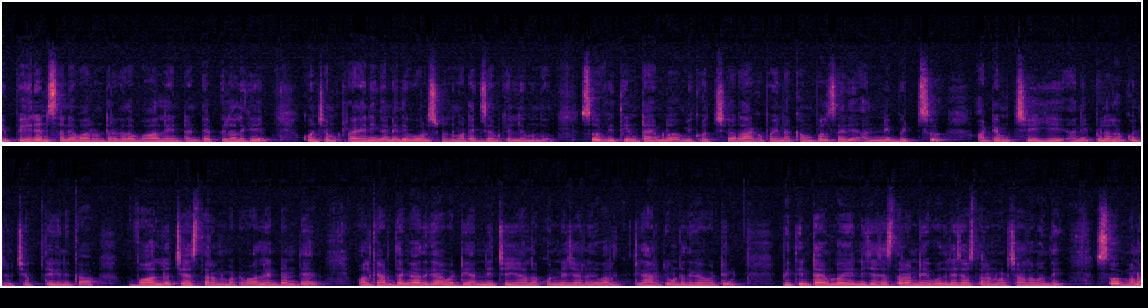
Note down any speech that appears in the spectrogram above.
ఈ పేరెంట్స్ అనే వారు ఉంటారు కదా వాళ్ళు ఏంటంటే పిల్లలకి కొంచెం ట్రైనింగ్ అనేది ఇవ్వాల్సి అనమాట ఎగ్జామ్కి వెళ్ళే ముందు. సో విత్ ఇన్ టైంలో మీకు వచ్చినా రాకపోయినా కంపల్సరీ అన్ని బిట్స్ అటెంప్ట్ చెయ్యి అని పిల్లలకు కొంచెం చెప్తే కనుక వాళ్ళు చేస్తారనమాట వాళ్ళు ఏంటంటే వాళ్ళకి అర్థం కాదు కాబట్టి అన్నీ చేయాలా కొన్ని చేయాలని వాళ్ళకి క్లారిటీ ఉండదు కాబట్టి విత్ ఇన్ టైంలో ఎన్ని చేసేస్తారో అన్నీ వదిలేసేస్తారు అనమాట చాలామంది. సో మన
